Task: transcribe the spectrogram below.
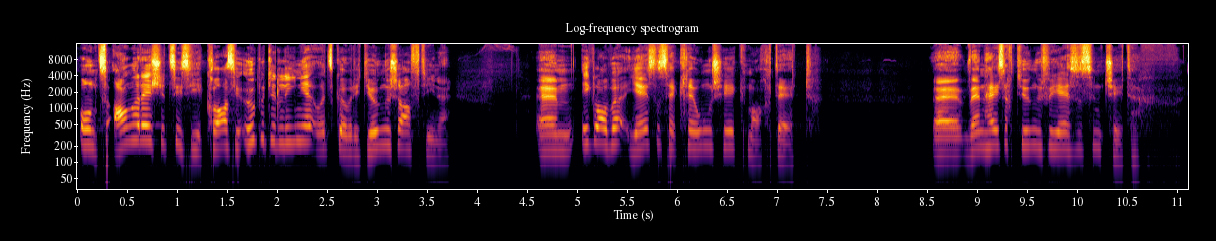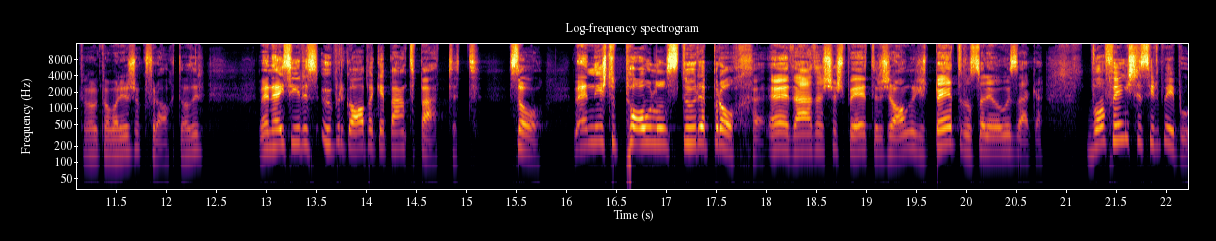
Und das andere ist, jetzt sind sie quasi über der Linie und jetzt gehen wir in die Jüngerschaft hinein. Ähm, ich glaube, Jesus hat keinen Unterschied gemacht dort. Äh, wann haben sich die Jünger für Jesus entschieden? Ich glaube, da habe ich schon gefragt, oder? Wann haben sie ihr Übergabegebet gebetet? So, Wann ist der Paulus durchgebrochen? Äh, das ist schon später, das ist ein anderes. Petrus, soll ich auch sagen. Wo findest du das in der Bibel?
